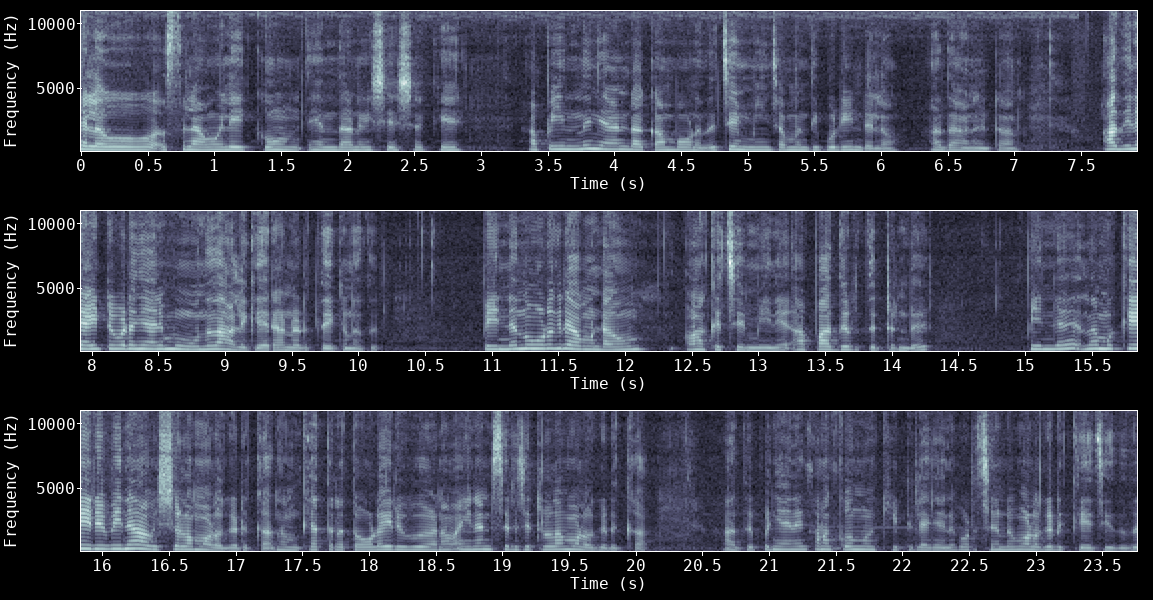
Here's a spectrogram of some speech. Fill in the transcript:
ഹലോ അസ്സാം വലൈക്കും എന്താണ് വിശേഷമൊക്കെ? അപ്പോൾ ഇന്ന് ഞാൻ ഉണ്ടാക്കാൻ പോണത് ചെമ്മീൻ ചമ്മന്തി പൊടി ഉണ്ടല്ലോ അതാണ് കേട്ടോ അതിനായിട്ട് ഇവിടെ ഞാൻ മൂന്ന് നാളികേരാണ് എടുത്തേക്കണത്. പിന്നെ നൂറ് ഗ്രാം ഉണ്ടാവും ഉണക്ക ചെമ്മീൻ അപ്പോൾ അത് എടുത്തിട്ടുണ്ട്. പിന്നെ നമുക്ക് എരിവിന് ആവശ്യമുള്ള മുളക് എടുക്കാം. നമുക്ക് എത്രത്തോളം എരിവ് വേണം അതിനനുസരിച്ചിട്ടുള്ള മുളക് എടുക്കാം. അതിപ്പോൾ ഞാൻ കണക്കൊന്നും നോക്കിയിട്ടില്ല. ഞാൻ കുറച്ചുകൊണ്ട് മുളക് എടുക്കുകയാണ് ചെയ്തത്.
